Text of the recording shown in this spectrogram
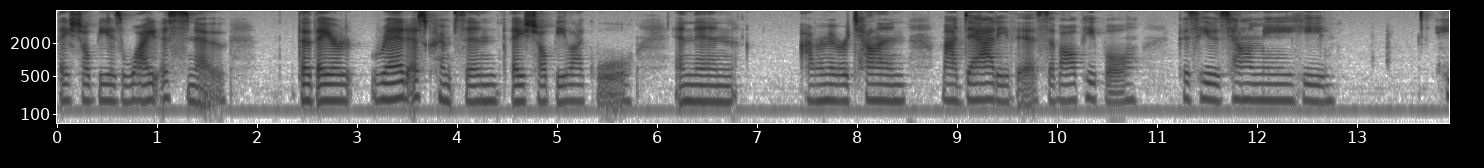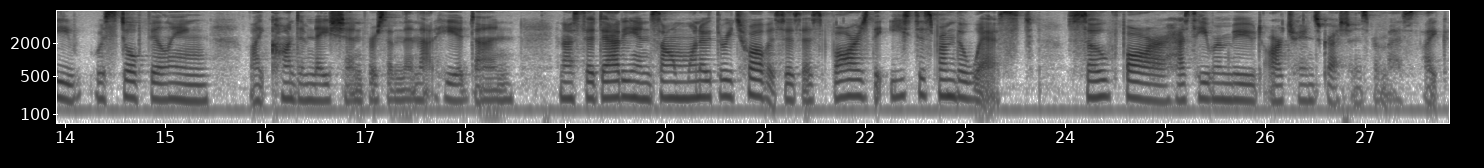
they shall be as white as snow. Though they are red as crimson, they shall be like wool. And then I remember telling my daddy this of all people because he was telling me he he was still feeling like condemnation for something that he had done. And I said, Daddy, in Psalm 103:12 it says, As far as the east is from the west, so far has he removed our transgressions from us. Like,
